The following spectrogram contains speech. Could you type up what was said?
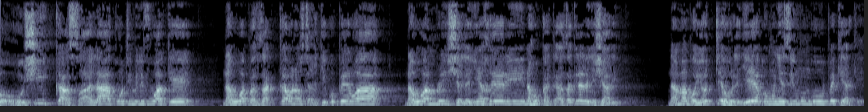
hushika sala kwa utimilifu wake na huwapa zaka wanaostahiki kupewa na huamrisha lenye kheri na hukataza kila lenye shari. Na mambo yote hurejea kwa Mwenyezi Mungu peke yake.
